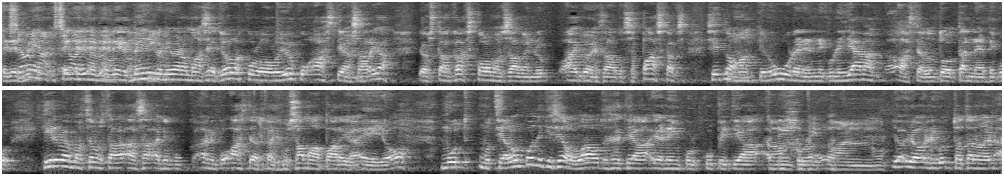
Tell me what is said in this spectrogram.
Et, se on ihan, se on ihan et, et, me niin nimenomaan se, että jollakulla on ollut joku Astia-sarja, josta on kaksi kolmasosaa mennyt aikojen saatossa paskaksi, sitten ne on mm. hankkinut uuden, niin, niin kuin ne jämäastiat on tuotu tänne, että niin kuin, hirveän monta sellaista asa, niin kuin, niin kuin astiat, jotka niin samaa paria ei ole, mutta mut siellä on kuitenkin siellä on lautaset ja, ja niin kuin kupit ja niin kuin, jo, jo, niin kuin, tota noin, ää,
